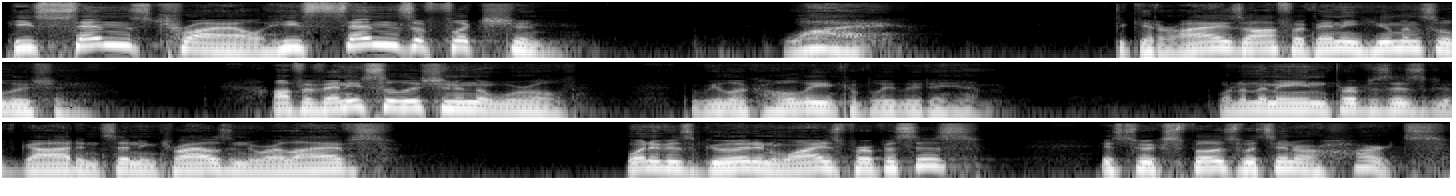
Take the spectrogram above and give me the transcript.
He sends trial, He sends affliction. Why? To get our eyes off of any human solution, off of any solution in the world, that we look wholly and completely to Him. One of the main purposes of God in sending trials into our lives, one of his good and wise purposes, is to expose what's in our hearts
